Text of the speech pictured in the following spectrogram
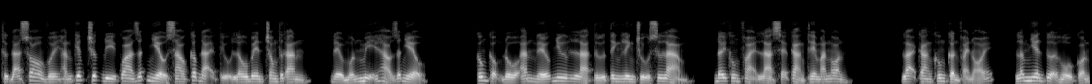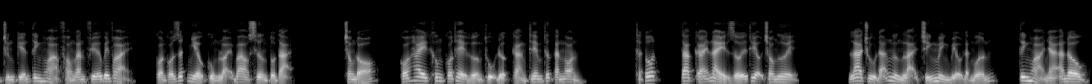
thực đã so với hắn kiếp trước đi qua rất nhiều sao cấp đại tiểu lâu bên trong thức ăn, đều muốn mỹ hảo rất nhiều. Công cộng đồ ăn nếu như là tứ tinh linh chủ sư làm, đây không phải là sẽ càng thêm ăn ngon. Lại càng không cần phải nói, lâm nhiên tựa hồ còn chứng kiến tinh hỏa phòng ăn phía bên phải, còn có rất nhiều cùng loại bao xương tồn tại. Trong đó có hay không có thể hưởng thụ được càng thêm thức ăn ngon? Thật tốt, ta cái này giới thiệu cho ngươi. La chủ đã ngừng lại chính mình biểu đặt mớn tinh hỏa nhà ăn đâu,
